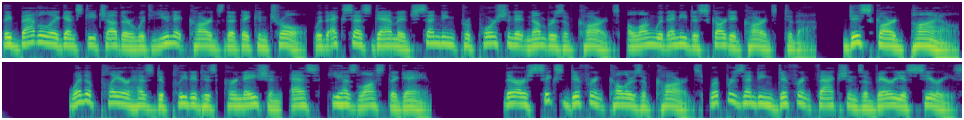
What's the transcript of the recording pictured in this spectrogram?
They battle against each other with unit cards that they control, with excess damage sending proportionate numbers of cards, along with any discarded cards, to the «discard pile». When a player has depleted his, her nation, s, he has lost the game. There are six different colors of cards, representing different factions of various series,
